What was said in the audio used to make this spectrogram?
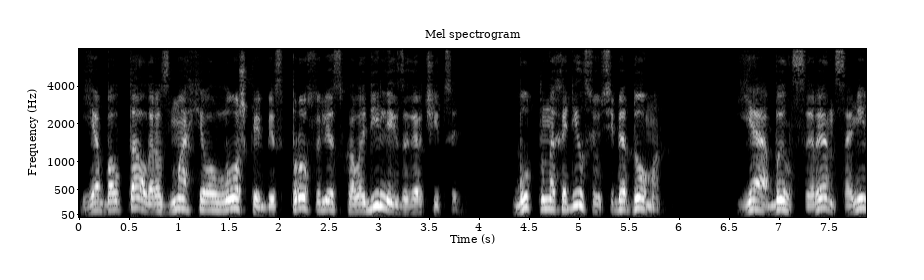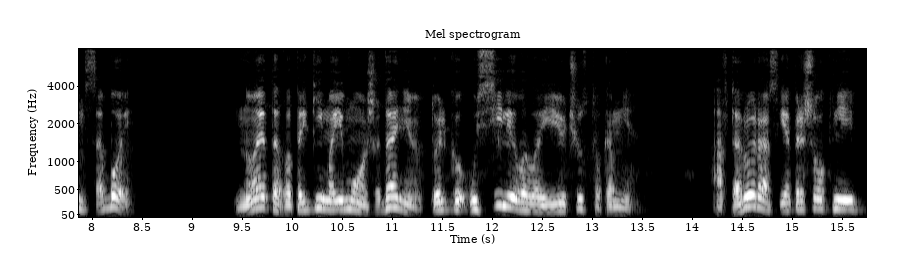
Я болтал, размахивал ложкой, без спросу лез в холодильник за горчицей будто находился у себя дома. Я был с Ирен самим собой. Но это, вопреки моему ожиданию, только усиливало ее чувство ко мне. А второй раз я пришел к ней,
